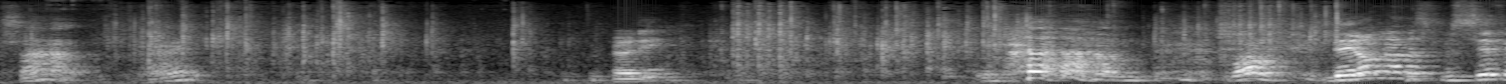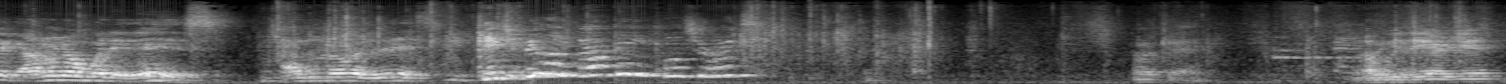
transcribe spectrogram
Stop. All right. Ready? Mom, Mom, they don't have a specific. I don't know what it is. I don't know what it is. Can you be like Bobby? Close your eyes. Okay. Are we there yet?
